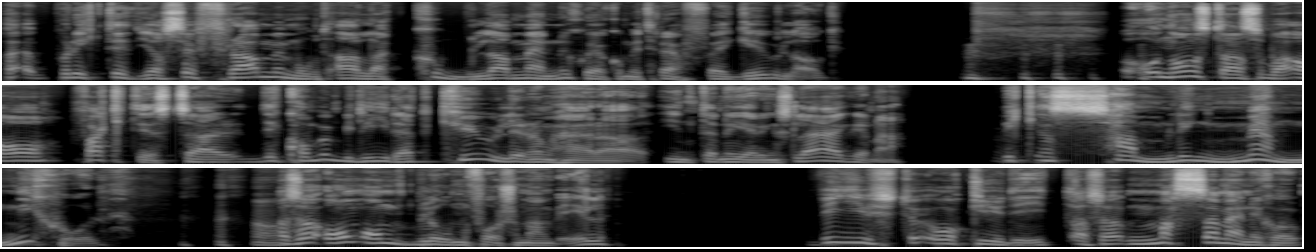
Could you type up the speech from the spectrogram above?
på, på riktigt, jag ser fram emot alla coola människor jag kommer träffa i Gulag och, någonstans så bara, ja, faktiskt, så här, det kommer bli rätt kul i de här uh, interneringslägren. Vilken samling människor. Alltså om, om Blom får som han vill. Vi åker ju dit, alltså massa människor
